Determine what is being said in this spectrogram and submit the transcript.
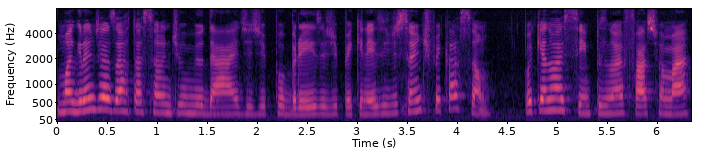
uma grande exortação de humildade, de pobreza, de pequenez e de santificação. Porque não é simples, não é fácil amar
